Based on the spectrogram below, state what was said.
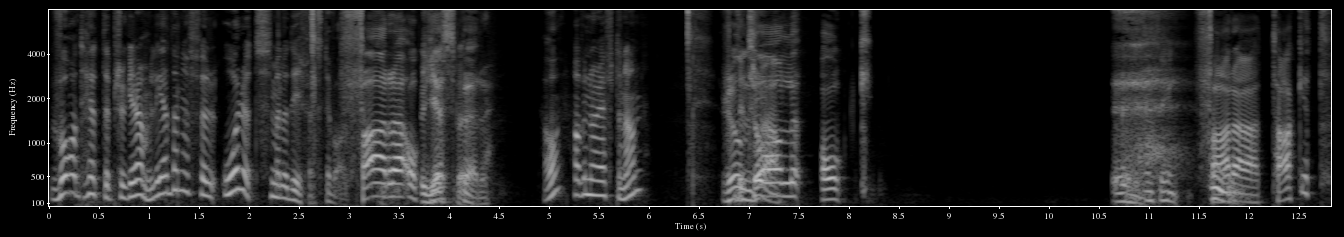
Vad hette programledarna för årets Melodifestival? Farah och Jesper. Jesper. Ja, har vi några efternamn? Rundahl och Någonting, Farah Taket.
